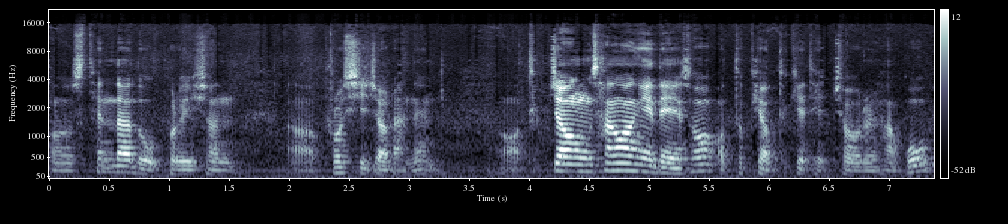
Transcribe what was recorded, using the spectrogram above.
어, 스탠다드 오퍼레이션 어, 프로시저라는 어, 특정 상황에 대해서 어떻게 어떻게 대처를 하고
